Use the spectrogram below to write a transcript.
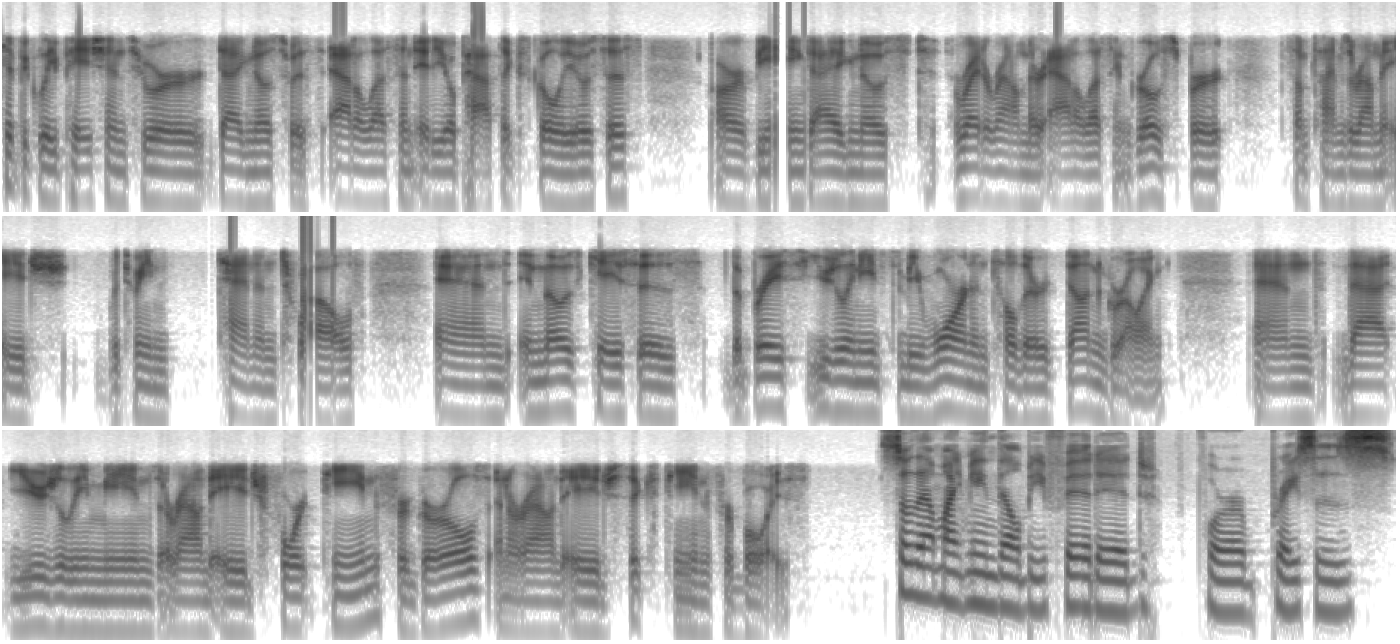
typically patients who are diagnosed with adolescent idiopathic scoliosis are being diagnosed right around their adolescent growth spurt, sometimes around the age between 10 and 12. And in those cases, the brace usually needs to be worn until they're done growing. And that usually means around age 14 for girls and around age 16 for boys. So that might mean they'll be fitted for braces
